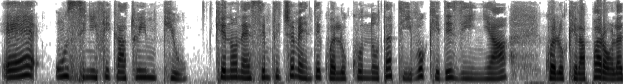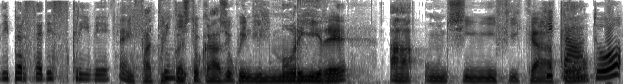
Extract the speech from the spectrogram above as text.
è un significato in più che non è semplicemente quello connotativo che designa quello che la parola di per sé descrive. Eh, infatti quindi, in questo caso quindi il morire ha un significato, significato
